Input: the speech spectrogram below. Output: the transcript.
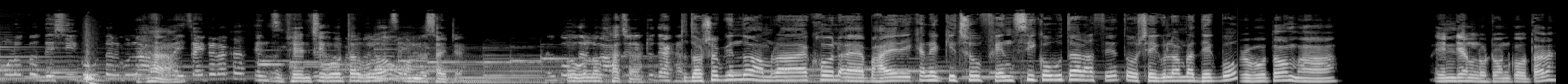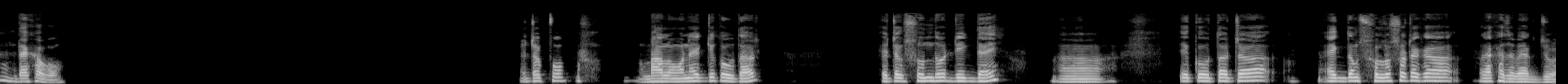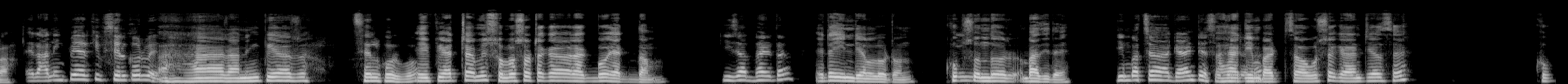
মূলত দেশি কবুতর হ্যাঁ। এই সাইডে রাখা ফেন্সি ফেন্সি কবুতরগুলো অন্য সাইডে ওগুলো খাঁচা। তো দর্শক বিন্দু আমরা এখন আহ, ভাইয়ের এখানে কিছু ফেন্সি কবুতর আছে তো সেগুলো আমরা দেখব। প্রথম ইন্ডিয়ান লোটন কবুতর দেখাবো। এটা খুব ভালো মানে একটি কবুতর। এটা সুন্দর দিক দেয়। আহ, এই কবুতরটা একদম ষোলোশো টাকা রাখা যাবে এক জোড়া। রানিং পেয়ার কি সেল করবে? হ্যাঁ রানিং পেয়ার সেল করব। এই পেয়ারটা আমি ষোলোশো টাকা রাখব একদম। কি জাত ভাই এটা? এটা ইন্ডিয়ান লোটন খুব সুন্দর বাজি দেয়। ডিম বাচ্চা গ্যারান্টি আছে হ্যাঁ ডিম? বাচ্চা অবশ্যই গ্যারান্টি আছে। খুব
